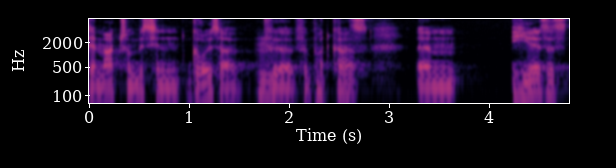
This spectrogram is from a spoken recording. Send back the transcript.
der Markt schon ein bisschen größer für, für Podcasts. Ähm, hier ist es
